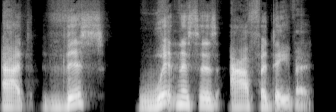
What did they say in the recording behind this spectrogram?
at this witness's affidavit.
